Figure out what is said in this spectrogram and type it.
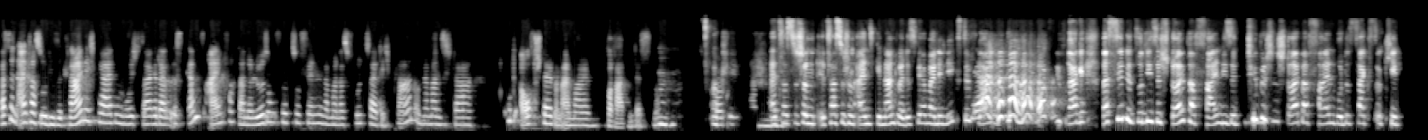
das sind einfach so diese Kleinigkeiten, wo ich sage, da ist ganz einfach, da eine Lösung für zu finden, wenn man das frühzeitig plant und wenn man sich da gut aufstellt und einmal beraten lässt. Ne? Mhm. Okay. Jetzt hast du schon, jetzt hast du schon eins genannt, weil das wäre meine nächste Frage. Ja. Die Frage, was sind denn so diese Stolperfallen, diese typischen Stolperfallen, wo du sagst, okay,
